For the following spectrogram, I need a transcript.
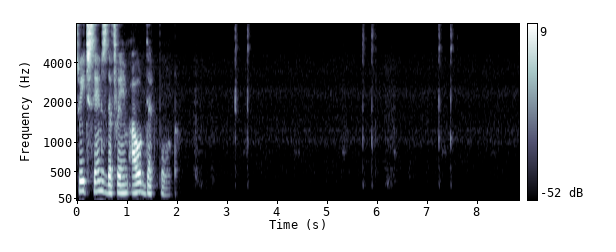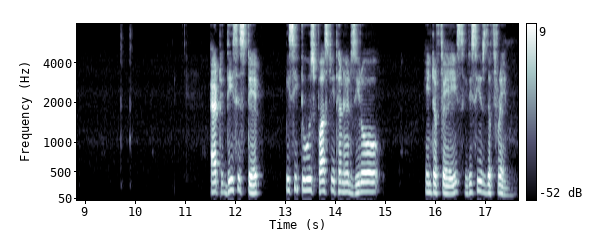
Switch sends the frame out that port. At this step, PC2's first Ethernet 0 interface receives the frame.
